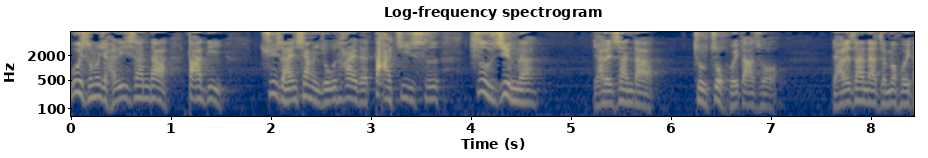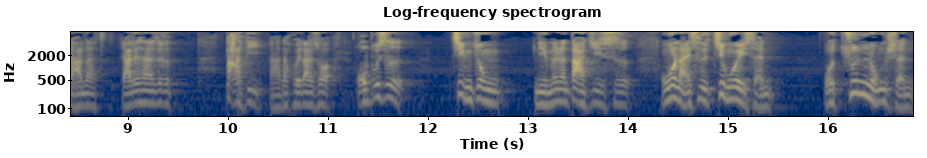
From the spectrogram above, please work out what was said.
为什么亚历山大大帝居然向犹太的大祭司致敬呢？亚历山大就做回答说：“亚历山大怎么回答呢？亚历山大这个大帝啊，他回答说：我不是敬重你们的大祭司，我乃是敬畏神，我尊荣神。”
